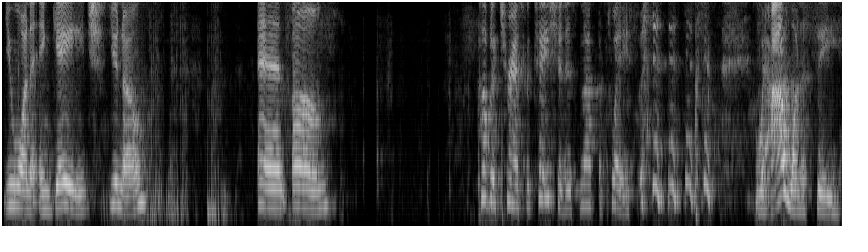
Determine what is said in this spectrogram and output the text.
you want to engage, you know, and um, public transportation is not the place where I want to see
